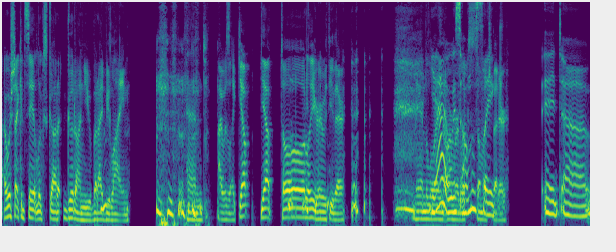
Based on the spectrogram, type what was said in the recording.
"I wish I could say it looks good on you, but I'd be mm-hmm. lying." and I was like, "Yep, yep, totally agree with you there." Mandalorian yeah, it was almost so much like better. It uh,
